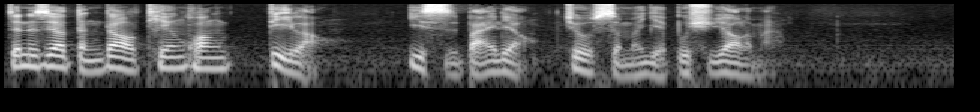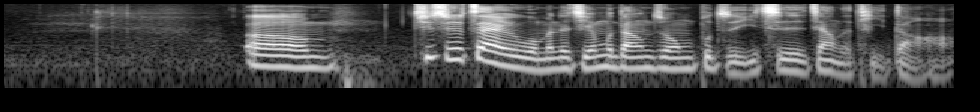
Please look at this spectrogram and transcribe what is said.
真的是要等到天荒地老，一死百了，就什么也不需要了吗？嗯，其实，在我们的节目当中，不止一次这样的提到哈，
